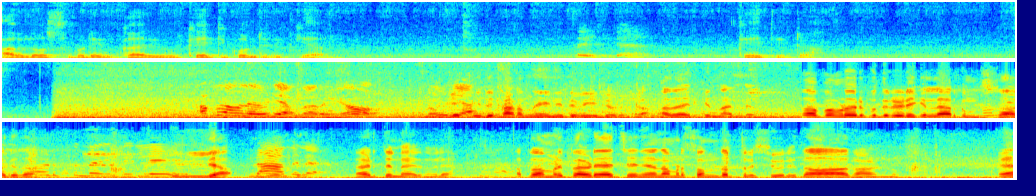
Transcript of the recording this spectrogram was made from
അവലോസ് പൊടിയും കാര്യങ്ങളും കയറ്റിക്കൊണ്ടിരിക്കുകയാണ് കയറ്റിട്ടോ അപ്പൊ നമ്മൾ എവിടെയാന്ന് അറിയോ നമുക്ക് ഇത് കടന്നു കഴിഞ്ഞിട്ട് വീഡിയോ എടുക്കാം. അതായിരിക്കും നല്ലത്. അപ്പൊ നമ്മുടെ ഒരു പുതിയ വീഡിയോക്ക് എല്ലാവർക്കും സ്വാഗതം? ഇല്ല. അടുത്തുണ്ടായിരുന്നു അല്ലേ? അപ്പൊ നമ്മളിപ്പോ എവിടെയാ വെച്ച് കഴിഞ്ഞാൽ നമ്മുടെ സ്വന്തം തൃശ്ശൂർ ഇതാ കാണുന്നു. ഏ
